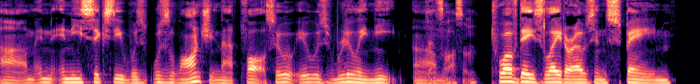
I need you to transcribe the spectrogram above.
Um, and, and E60 was was launching that fall, so it was really neat. Um, That's awesome. Twelve days later, I was in Spain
